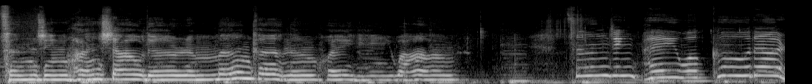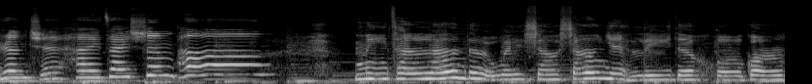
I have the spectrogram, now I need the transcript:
曾经欢笑的人们可能会遗忘，曾经陪我哭的人却还在身旁。你灿烂的微笑像夜里的火光，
